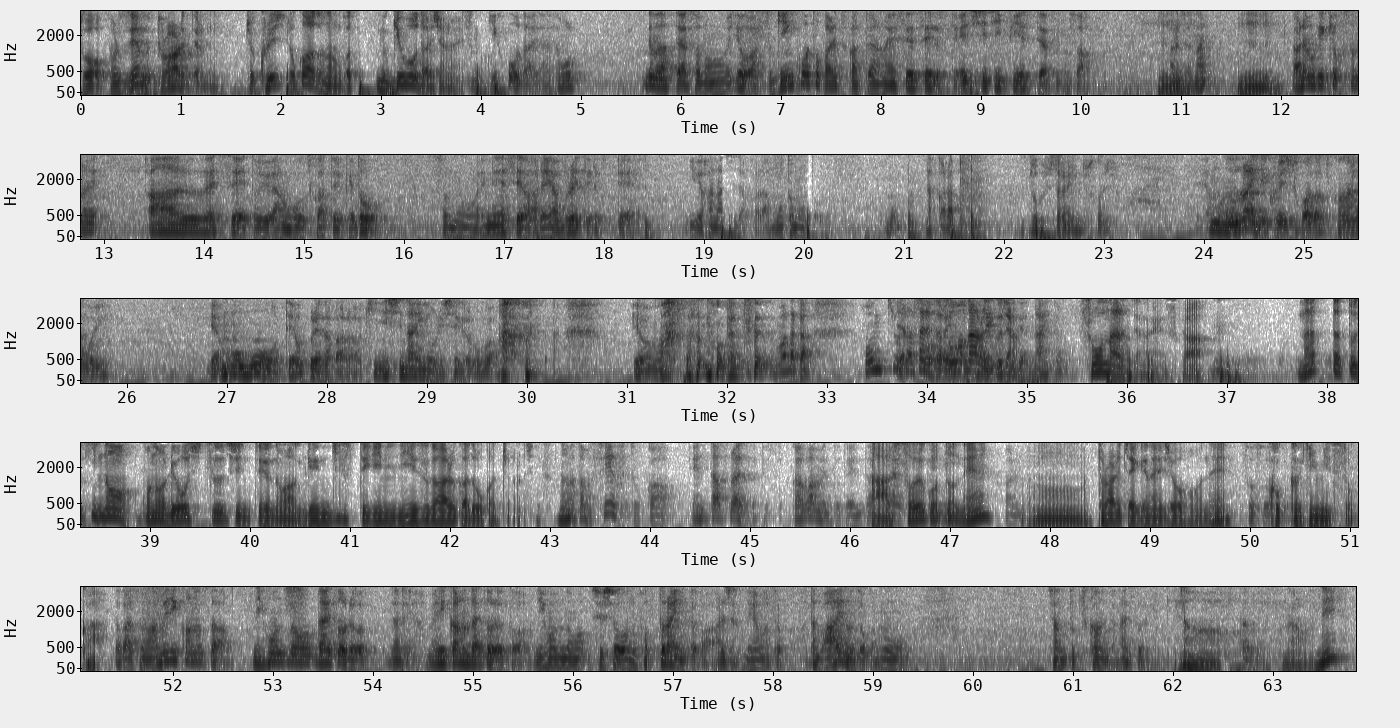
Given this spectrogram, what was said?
そうこれ全部取られてるの。じゃあクレジットカードなんか抜き放題じゃないですか？抜き放題じゃない。おでもだってその要は銀行とかで使ってるあの SSL って HTTPS ってやつもさ、あるじゃない？うん。あれも結局その RSA という暗号を使ってるけどその NSA はあれ破れてるっていう話だからもともとだからどうしたらいいんですか？じゃあもうオンラインでクレジットカードは使わない方がいいいやもうもう手遅れだから気にしないようにしてるけど僕は。いやまあそのもうまあだから本気を出されたら今防ぐ術ないと思う。そうなるじゃないですか、なった時のこの量子通信っていうのは現実的にニーズがあるかどうかっていう話ですね、まあ多分政府とかエンタープライズだってガバメントとエンタープああライズそういうことね。うん。取られちゃいけない情報ね。そうそうそう。国家機密とか。だからそのアメリカのさ日本の大統領じゃないアメリカの大統領と日本の首相のホットラインとかあるじゃん。電話とか。多分ああいうのとかもちゃんと使うんじゃない？それにあ多分。あなるほどね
